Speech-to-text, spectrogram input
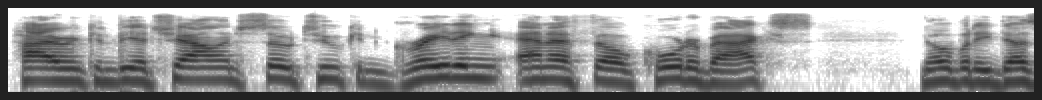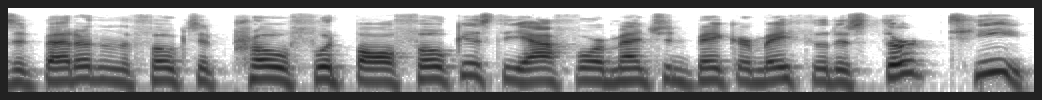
Hiring can be a challenge, so too can grading NFL quarterbacks. Nobody does it better than the folks at Pro Football Focus. The aforementioned Baker Mayfield is 13th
